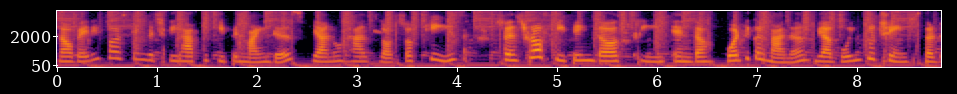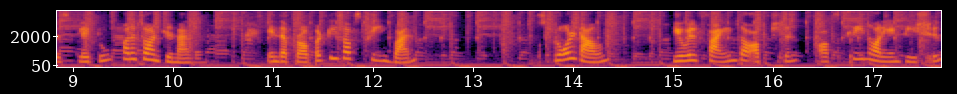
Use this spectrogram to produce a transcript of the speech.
Now very first thing which we have to keep in mind is piano has lots of keys. So instead of keeping the screen in the vertical manner, we are going to change the display to horizontal manner. In the properties of screen 1, scroll down, you will find the option of screen orientation.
